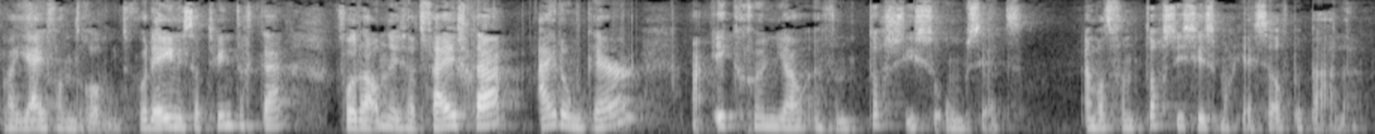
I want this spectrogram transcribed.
waar jij van droomt. Voor de ene is dat 20k, voor de ander is dat 5k. I don't care. Maar ik gun jou een fantastische omzet. En wat fantastisch is, mag jij zelf bepalen.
